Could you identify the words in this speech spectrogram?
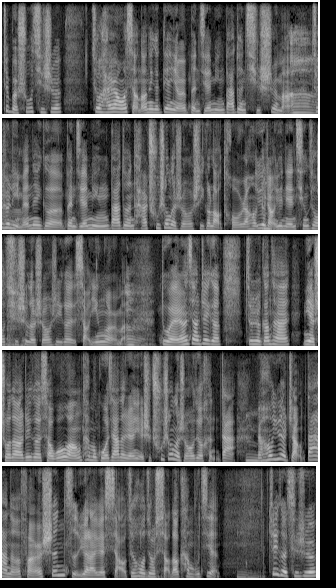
这本书其实。就还让我想到那个电影《本杰明巴顿骑士》嘛，啊、就是里面那个本杰明巴顿，他出生的时候是一个老头，然后越长越年轻，嗯、最后去世的时候是一个小婴儿嘛。嗯，对。然后像这个，就是刚才你也说到，这个小国王他们国家的人也是出生的时候就很大，嗯、然后越长大呢，反而身子越来越小，最后就小到看不见。嗯，这个其实。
